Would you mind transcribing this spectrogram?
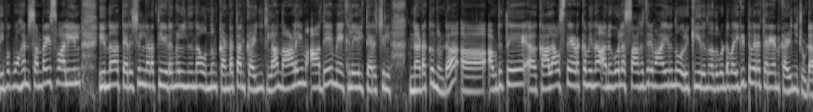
ദീപക് മോഹൻ സൺറൈസ് വാലിയിൽ ഇന്ന് തെരച്ചിൽ നടത്തിയ ഇടങ്ങളിൽ നിന്ന് ഒന്നും കണ്ടെത്താൻ കഴിഞ്ഞിട്ടില്ല. നാളെയും അതേ മേഖലയിൽ തെരച്ചിൽ നടക്കുന്നുണ്ട്. അവിടുത്തെ കാലാവസ്ഥയടക്കം ഇന്ന് അനുകൂല സാഹചര്യമായിരുന്നു ഒരുക്കിയിരുന്നത്. അതുകൊണ്ട് വൈകിട്ട് വരെ തെരയാൻ കഴിഞ്ഞിട്ടുണ്ട്.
